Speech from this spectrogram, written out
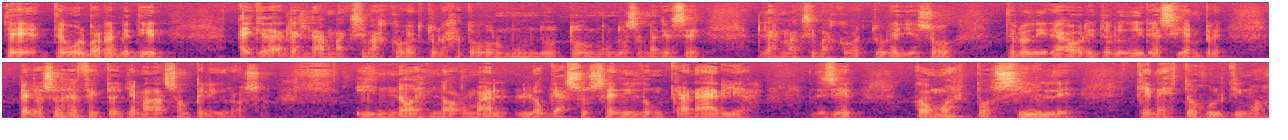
Te, te vuelvo a repetir hay que darles las máximas coberturas a todo el mundo. Todo el mundo se merece las máximas coberturas y eso te lo diré ahora y te lo diré siempre. Pero esos efectos llamadas son peligrosos y no es normal lo que ha sucedido en Canarias. Es decir, ¿cómo es posible que en estos últimos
